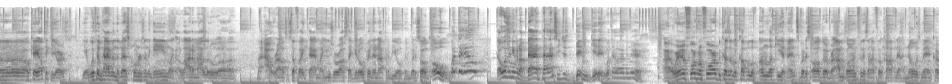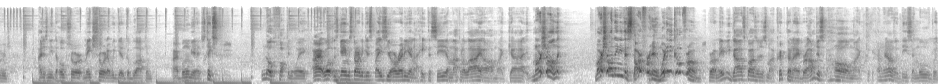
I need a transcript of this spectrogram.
Okay, I'll take the yards. Yeah, with him having the best corners in the game, like a lot of my little, uh, my out routes and stuff like that, my usual routes that get open, they're not going to be open. But it's all, oh, what the hell? That wasn't even a bad pass. He just didn't get it. What the hell happened there? All right, we're in four from four because of a couple of unlucky events, but it's all good, bro. I'm going for this and I feel confident. I know his man coverage. I just need to hope sure, make sure that we get a good blocking. All right, boom. Yeah, it just takes no fucking way. All right, well, this game is starting to get spicy already, and I hate to see. I'm not gonna lie. Oh my god, Marshawn. Marshawn didn't even start for him. Where did he come from? Bro, maybe God Squads are just my kryptonite, bro. I'm just, oh my, I mean, that was a decent move, but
